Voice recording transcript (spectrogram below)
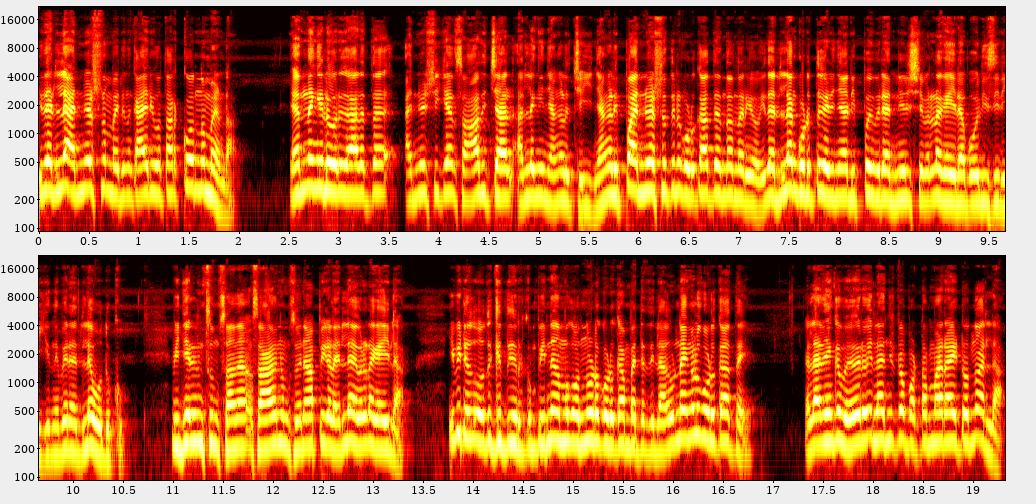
ഇതെല്ലാം അന്വേഷണം വരുന്ന കാര്യമോ തർക്കമൊന്നും വേണ്ട. എന്തെങ്കിലും ഒരു കാലത്ത് അന്വേഷിക്കാൻ സാധിച്ചാൽ അല്ലെങ്കിൽ ഞങ്ങൾ ചെയ്യും. ഞങ്ങളിപ്പോൾ അന്വേഷണത്തിന് കൊടുക്കാത്ത എന്താണെന്നറിയോ? ഇതെല്ലാം കൊടുത്തു കഴിഞ്ഞാൽ ഇപ്പോൾ ഇവർ അന്വേഷിച്ച് ഇവരുടെ കയ്യിലാണ് പോലീസ് ഇരിക്കുന്നത്. ഇവരെല്ലാം ഒതുക്കും. വിജിലൻസും സാധന- സുനാപ്പികളെല്ലാം ഇവരുടെ കയ്യിലാണ്. ഇവരത് ഒതുക്കി തീർക്കും. പിന്നെ നമുക്ക് ഒന്നുകൂടെ കൊടുക്കാൻ പറ്റത്തില്ല. അതുകൊണ്ട് ഞങ്ങൾ കൊടുക്കാത്തേ അല്ലാതെ നിങ്ങൾക്ക് വേറെ ഇല്ലാഞ്ഞിട്ടോ പൊട്ടന്മാരായിട്ടൊന്നും അല്ല.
